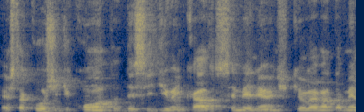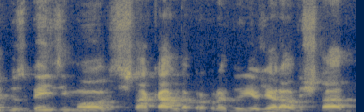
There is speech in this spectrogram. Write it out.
esta Corte de Conta decidiu, em caso semelhante, que o levantamento dos bens imóveis está a cargo da Procuradoria-Geral do Estado,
